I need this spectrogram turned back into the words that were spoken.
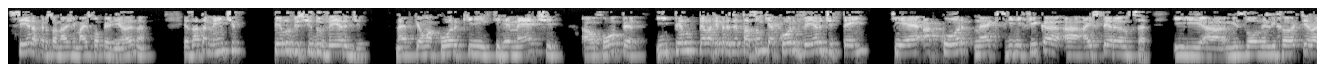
ser a personagem mais hopperiana, exatamente pelo vestido verde, né? Porque é uma cor que, que remete ao Hopper e pelo, pela representação que a cor verde tem, que é a cor né, que significa a, a esperança. E a Miss Lonely Heart ela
